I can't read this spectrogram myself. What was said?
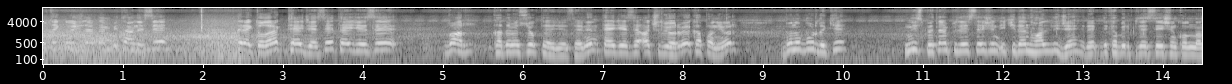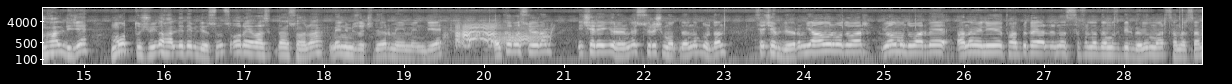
Bu teknolojilerden bir tanesi direkt olarak TCS. TCS var. Kademesi yok TCS'nin. TCS açılıyor ve kapanıyor. Bunu buradaki nispeten PlayStation 2'den hallice, replika bir PlayStation kolundan hallice mod tuşuyla halledebiliyorsunuz. Oraya bastıktan sonra menümüz açılıyor main diye. Oka basıyorum. İçeriği görüyorum ve sürüş modlarını buradan seçebiliyorum. Yağmur modu var, yol modu var ve ana menüyü fabrika ayarlarını sıfırladığımız bir bölüm var sanırsam.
